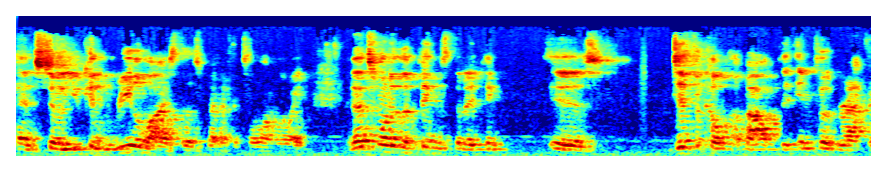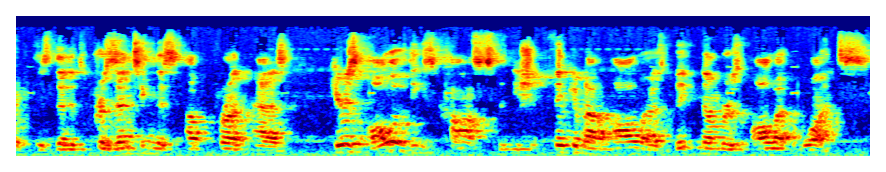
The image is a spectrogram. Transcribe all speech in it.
And so you can realize those benefits along the way. And that's one of the things that I think is difficult about the infographic is that it's presenting this upfront as here's all of these costs that you should think about all as big numbers all at once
